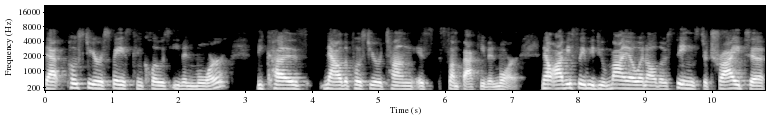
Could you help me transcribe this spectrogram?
that posterior space can close even more because now the posterior tongue is slumped back even more. Now, obviously, we do myo and all those things to try to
